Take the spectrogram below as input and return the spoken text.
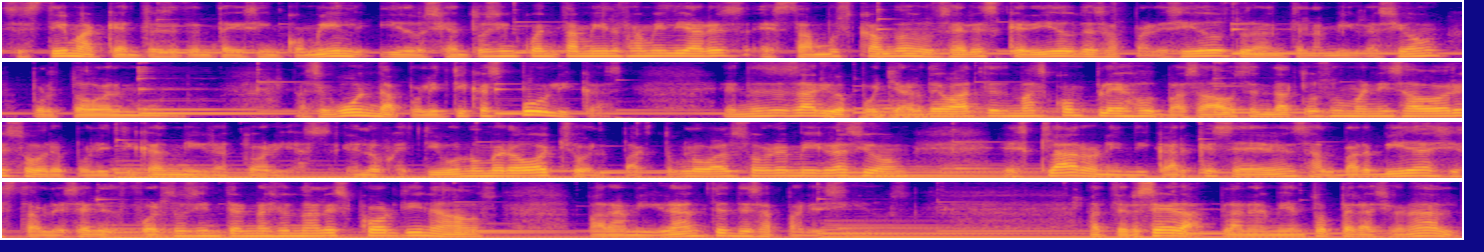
Se estima que entre 75.000 y 250.000 familiares están buscando a sus seres queridos desaparecidos durante la migración por todo el mundo. La segunda, políticas públicas es necesario apoyar debates más complejos basados en datos humanizadores sobre políticas migratorias. El objetivo número 8 del Pacto Global sobre Migración es claro en indicar que se deben salvar vidas y establecer esfuerzos internacionales coordinados para migrantes desaparecidos. La tercera, planeamiento operacional.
